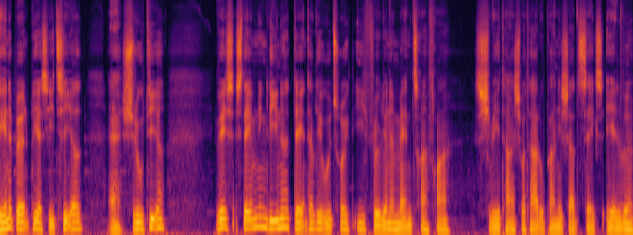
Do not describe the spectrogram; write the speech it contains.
Denne bøn bliver citeret af Shrutir, hvis stemning ligner den, der bliver udtrykt i følgende mantra fra Shvetashvatar Upanishad 6.11.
